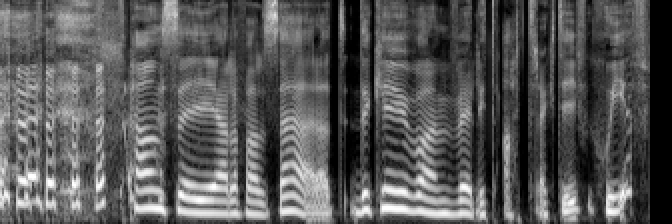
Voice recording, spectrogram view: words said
Han säger i alla fall så här att det kan ju vara en väldigt attraktiv chef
